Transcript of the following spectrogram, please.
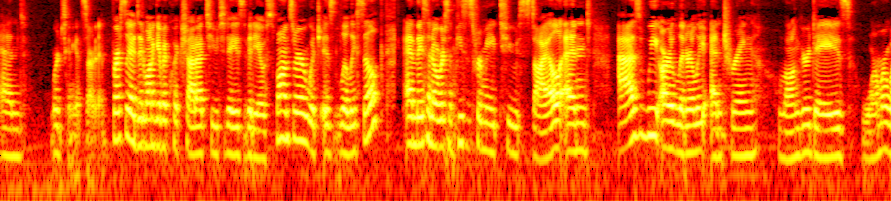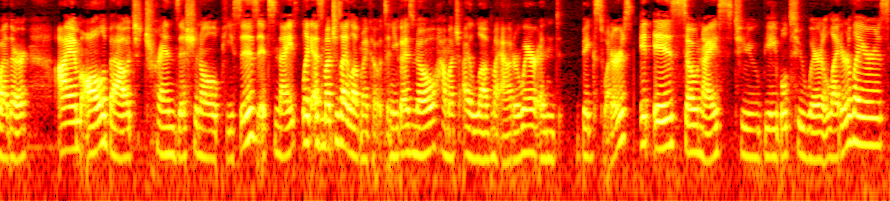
and we're just gonna get started. Firstly, I did wanna give a quick shout out to today's video sponsor, which is Lily Silk. And they sent over some pieces for me to style. And as we are literally entering longer days, warmer weather, I am all about transitional pieces. It's nice, like as much as I love my coats, and you guys know how much I love my outerwear and big sweaters, it is so nice to be able to wear lighter layers,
